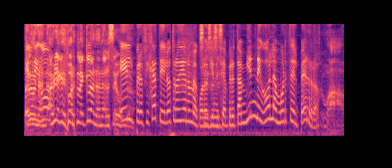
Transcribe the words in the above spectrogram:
clonan. negó- Habría que ponerle clonan al segundo. Él, pero fíjate, el otro día no me acuerdo Sí, quién sí. decía, pero también negó la muerte del perro. Wow.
